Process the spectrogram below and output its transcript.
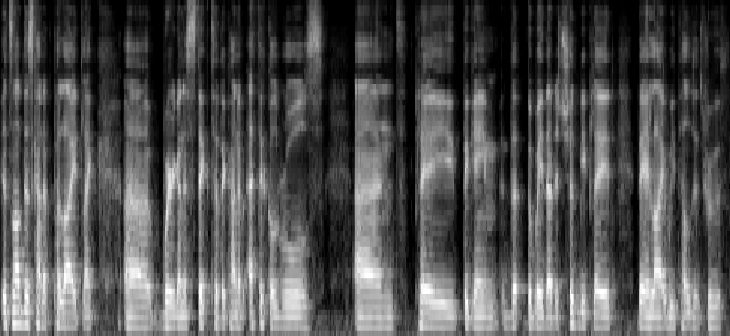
it's not this kind of polite like uh, we're gonna stick to the kind of ethical rules and play the game the, the way that it should be played. They lie, we tell the truth.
